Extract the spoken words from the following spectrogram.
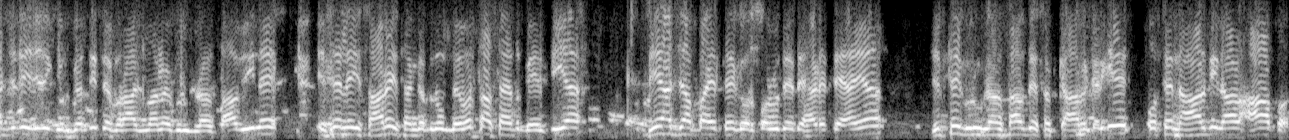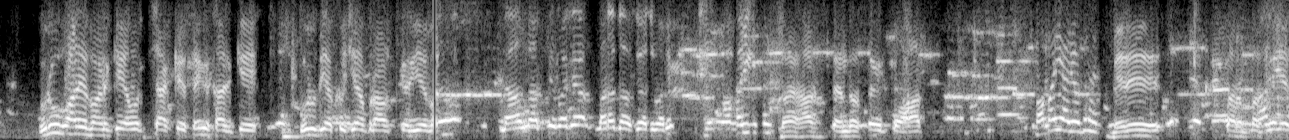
ਅੱਜ ਦੀ ਜਿਹੜੀ ਗੁਰਗੱਦੀ ਤੇ ਵਿਰਾਜਮਾਨ ਹੈ ਗੁਰੂ ਗ੍ਰੰਥ ਸਾਹਿਬ ਜੀ ਨੇ ਇਸੇ ਲਈ ਸਾਰੇ ਸੰਗਤ ਨੂੰ ਨਿਮਰਤਾ ਸਹਿਤ ਬੇਨਤੀ ਹੈ ਜੇ ਅੱਜ ਆਪਾਂ ਇੱਥੇ ਗੁਰਪੁਰਬ ਦੇ ਦਿਹਾੜੇ ਤੇ ਆਏ ਆ ਜਿੱਥੇ ਗੁਰੂ ਗ੍ਰੰਥ ਸਾਹਿਬ ਦੇ ਸਤਿਕਾਰ ਕਰੀਏ ਉੱਥੇ ਨਾਲ ਦੀ ਨਾਲ ਆਪ ਗੁਰੂ ਵਾਲੇ ਬਣ ਕੇ ਉਹ ਚੱਕ ਕੇ ਸਿੰਘ ਸੱਜ ਕੇ ਗੁਰੂ ਦੀਆਂ ਖੁਸ਼ੀਆਂ ਪ੍ਰਾਪਤ ਕਰੀਏ। ਨਾਮ ਦੱਸ ਕੇ ਮੈਂ ਕਿਹਾ ਮਾੜਾ ਦੱਸ ਦਿਓ ਅੱਜ ਬਾਰੇ। ਬਾਬਾ ਜੀ ਕਿੱਥੇ ਮੈਂ ਹਰਸਿੰਦਰ ਸਿੰਘ ਪੁਆਤ। ਬਾਬਾ ਜੀ ਆ ਜਾਓ ਉਧਰ। ਮੇਰੇ ਧਰਮ ਪਤਨੀ ਇਸ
